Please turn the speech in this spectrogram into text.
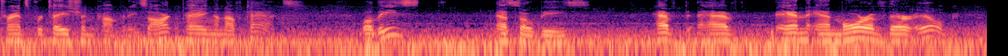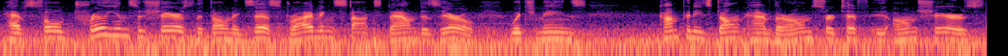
transportation companies aren't paying enough tax. Well, these SOBs have have and and more of their ilk have sold trillions of shares that don't exist, driving stocks down to zero, which means companies don't have their own certif own shares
